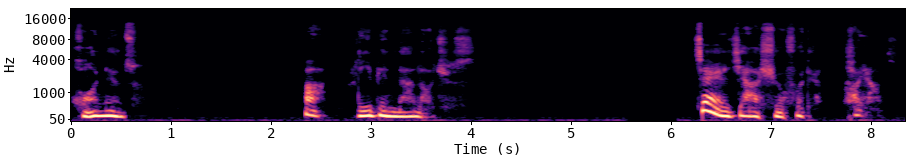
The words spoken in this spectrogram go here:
黄念祖、啊李炳南老居士，在家学佛的好样子。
